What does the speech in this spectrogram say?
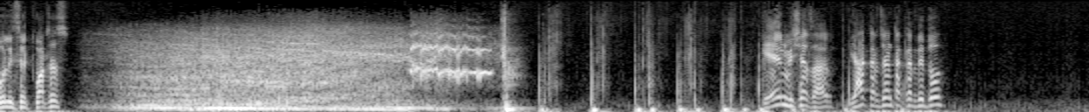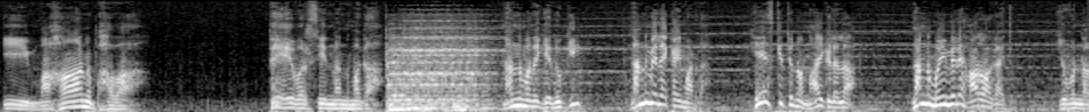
police headquarters. ಏನ್ ವಿಷಯ ಸರ್? ಯಾಕೆ ಅರ್ಜೆಂಟ್ ಆಗಿ ಕರೆದಿದ್ದು? ಈ ಮಹಾನುಭಾವ ದೇವರ್ಸಿ ನನ್ನ ಮಗ. ನನ್ನ ಮನೆಗೆ ನುಗ್ಗಿ ನನ್ನ ಮೇಲೆ ಕೈ ಮಾಡ್ದ. ಹೇಸ್ಗೆ ತಿನ್ನೋ ನಾಯಿಗಳೆಲ್ಲ ನನ್ನ ಮೈ ಮೇಲೆ ಹಾರೋ ಹಾಗಾಯ್ತು. ಇವನ್ನ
